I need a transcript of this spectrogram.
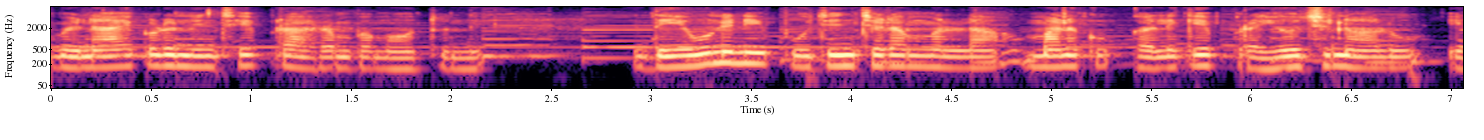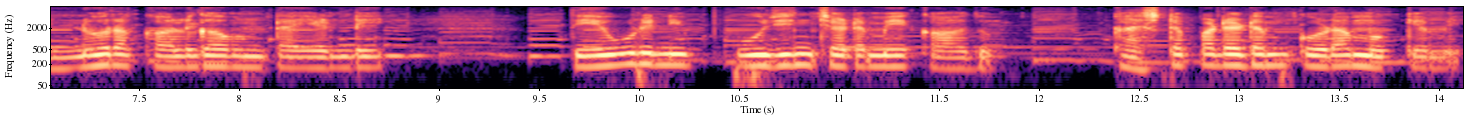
వినాయకుడి నుంచే ప్రారంభమవుతుంది. దేవుడిని పూజించడం వల్ల మనకు కలిగే ప్రయోజనాలు ఎన్నో రకాలుగా ఉంటాయండి. దేవుడిని పూజించడమే కాదు కష్టపడడం కూడా ముఖ్యమే.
